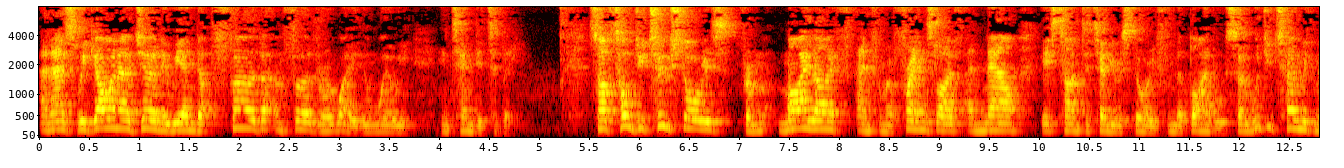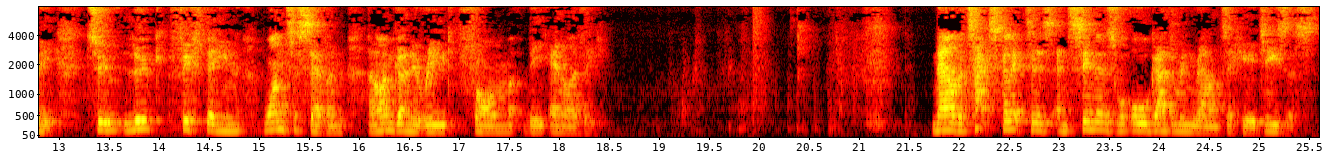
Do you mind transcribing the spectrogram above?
and as we go on our journey, we end up further and further away than where we intended to be. So I've told you two stories from my life and from a friend's life, and now it's time to tell you a story from the Bible. So would you turn with me to Luke 15, 1 to 7, and I'm going to read from the NIV. Now the tax collectors and sinners were all gathering round to hear Jesus.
